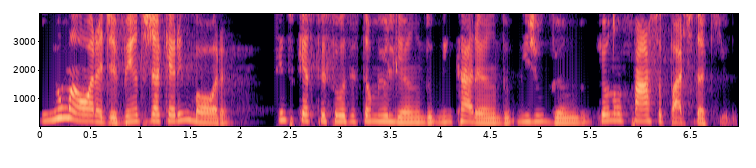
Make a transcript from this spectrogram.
em uma hora de evento já quero ir embora. Sinto que as pessoas estão me olhando, me encarando, me julgando, que eu não faço parte daquilo.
